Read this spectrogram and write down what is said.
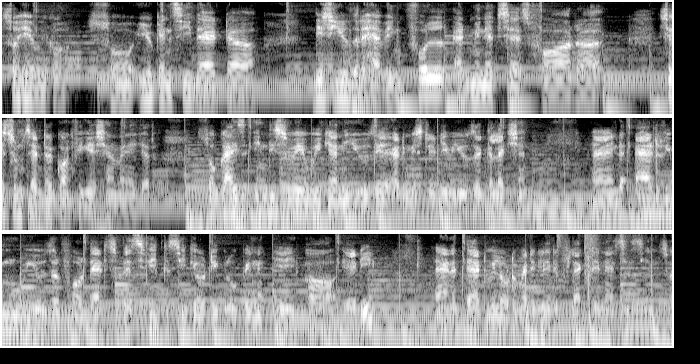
So here we go. So you can see that uh, this user having full admin access for uh, system center configuration manager. So guys in this way we can use a administrative user collection and add remove user for that specific security group in a, uh, AD and that will automatically reflect in SCCM so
